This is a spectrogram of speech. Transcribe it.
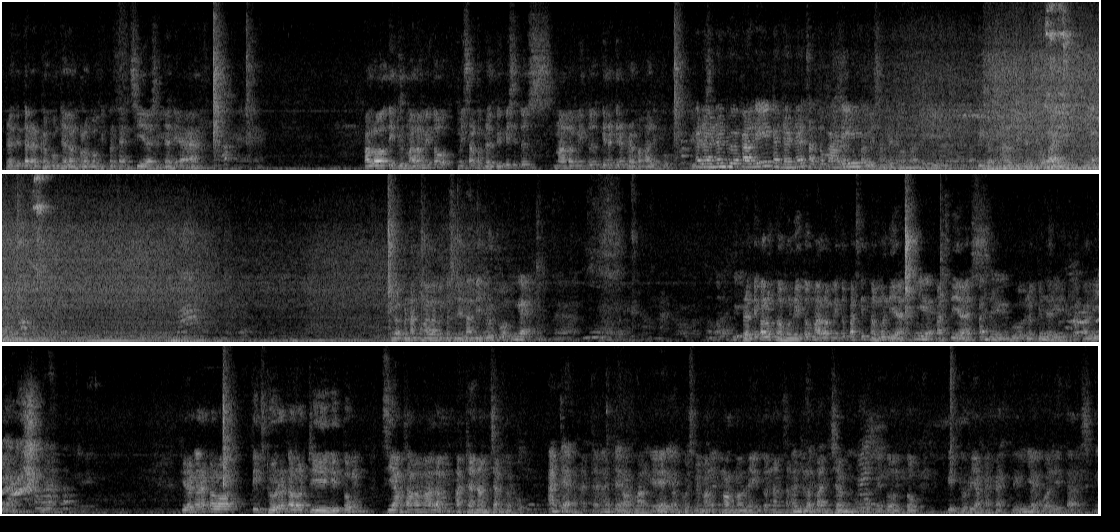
Berarti tergabung dalam kelompok hipertensi ya sudah ya. Kalau tidur malam itu misal kebelat pipis itu malam itu kira-kira berapa kali bu? Kadang-kadang dua kali, kadang-kadang satu kali. Satu kali sampai dua kali. Tapi nggak pernah lebih dari dua kali. enggak. Nggak pernah mengalami kesulitan tidur bu? Enggak. Nah, berarti kalau bangun itu malam itu pasti bangun ya iya pasti ya Pasti. seminggu lebih Pasti. dari dua kali ya iya. kira-kira kalau tidur kalau dihitung siang sama malam ada 6 jam nggak bu ada ada Ada. normal ya Iya. bagus memang normalnya itu 6 sampai. 8 jam Bu. Hmm. itu untuk tidur yang efektif Iya. berkualitas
